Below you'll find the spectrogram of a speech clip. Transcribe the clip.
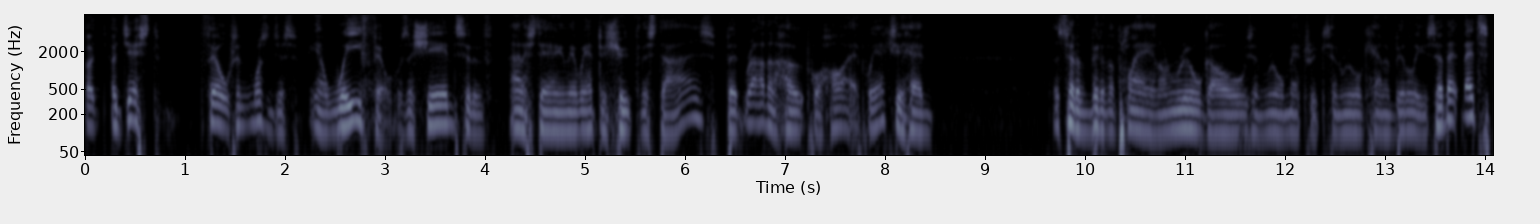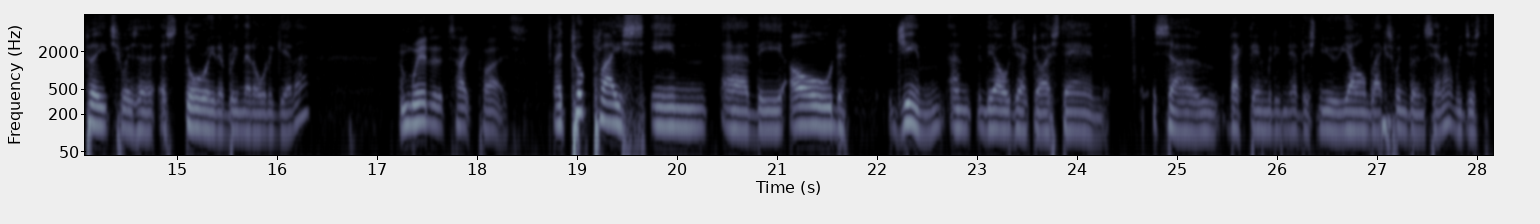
I, I just felt, and it wasn't just, you know, we felt, it was a shared sort of understanding that we had to shoot for the stars, but rather than hope or hype, we actually had a sort of bit of a plan on real goals and real metrics and real accountability. So that, that speech was a, a story to bring that all together. And where did it take place? It took place in uh, the old gym and the old Jack Dyer stand so back then we didn't have this new yellow and black Swinburne Centre. We just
